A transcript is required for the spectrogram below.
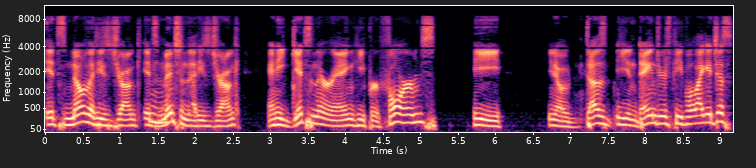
It's known that he's drunk. It's mm-hmm. mentioned that he's drunk, and he gets in the ring. He performs. He, you know, does he endangers people? Like it just,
